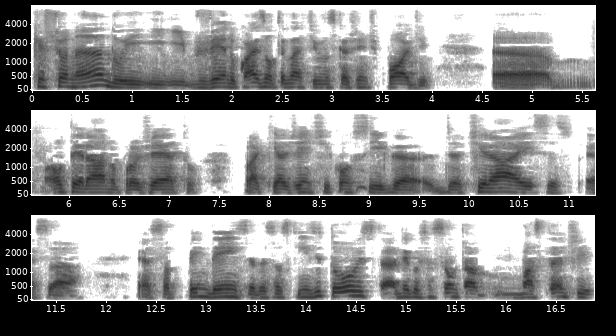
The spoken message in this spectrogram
questionando e, e, e, vendo quais alternativas que a gente pode uh, alterar no projeto para que a gente consiga tirar esses, essa, essa pendência dessas 15 torres. A negociação está bastante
